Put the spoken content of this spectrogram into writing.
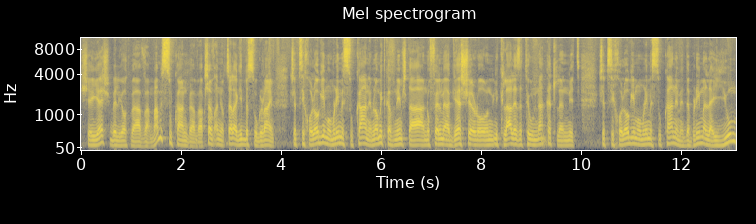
שיש בלהיות באהבה. מה מסוכן באהבה? עכשיו, אני רוצה להגיד בסוגריים, כשפסיכולוגים אומרים מסוכן, הם לא מתכוונים שאתה נופל מהגשר או נקלע לאיזו תאונה קטלנית. כשפסיכולוגים אומרים מסוכן, הם מדברים על האיום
